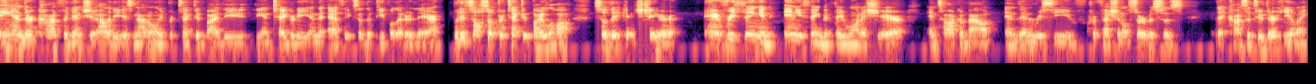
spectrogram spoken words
and their confidentiality is not only protected by the the integrity and the ethics of the people that are there but it's also protected by law. So they can share everything and anything that they want to share and talk about and then receive professional services that constitute their healing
